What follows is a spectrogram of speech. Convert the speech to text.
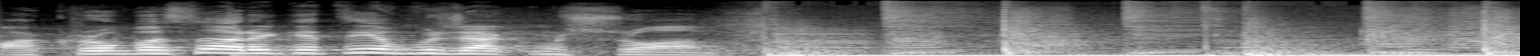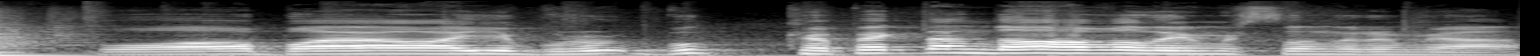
Akrobasi hareketi yapacakmış şu an. Oha bayağı iyi. Bu, bu köpekten daha havalıymış sanırım ya.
